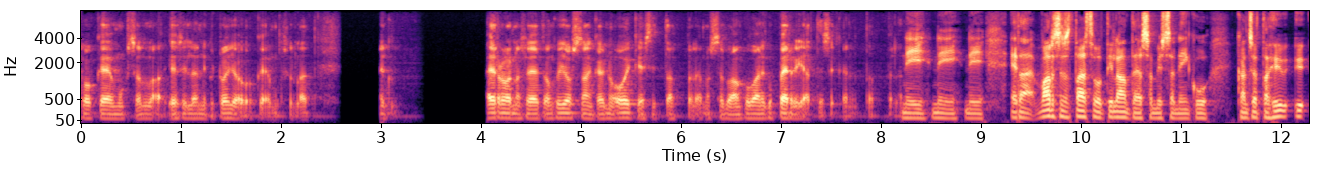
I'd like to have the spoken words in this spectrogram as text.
kokemuksella ja sillä niin dojo-kokemuksella. Että, niin kuin, erona se, että onko jossain käynyt oikeasti tappelemassa, vai onko vain niin periaatteessa käynyt tappelemassa. Niin, niin, niin. Että varsinaisessa taistelutilanteessa, missä niin kuin, kansi ottaa hy- y-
